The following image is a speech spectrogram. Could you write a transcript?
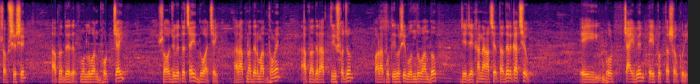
সবশেষে আপনাদের মূল্যবান ভোট চাই, সহযোগিতা চাই, দোয়া চাই। আর আপনাদের মাধ্যমে আপনাদের আত্মীয় স্বজন, পাড়া প্রতিবেশী বন্ধু বান্ধব যে যেখানে আছে তাদের কাছেও এই ভোট চাইবেন এই প্রত্যাশাও করি।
